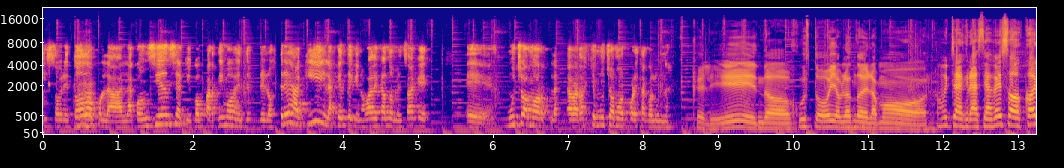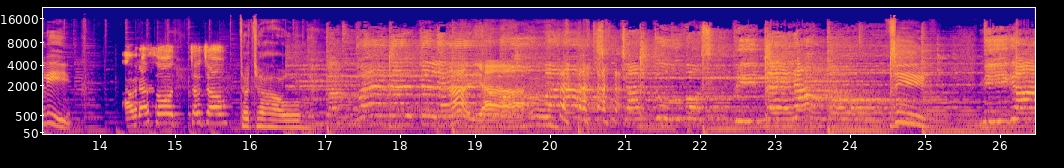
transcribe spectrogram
y sobre todo por la, la conciencia que compartimos entre los tres aquí y la gente que nos va dejando mensajes. Eh, mucho amor, la, la verdad es que mucho amor por esta columna. Qué lindo, justo hoy hablando del amor. Muchas gracias. Besos, Coli. Abrazo, chau chau. Chao, chao. Ah, ya. escuchar tu voz, primer amor, Sí, mi gran.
